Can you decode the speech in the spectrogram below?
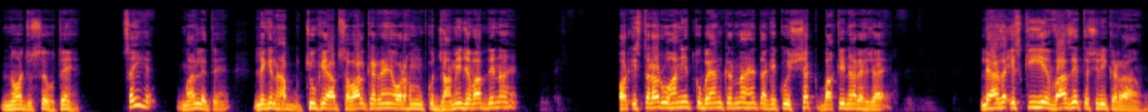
نو جسے ہوتے ہیں۔ صحیح ہے، مان لیتے ہیں۔ لیکن اب چونکہ آپ سوال کر رہے ہیں اور ہم کو جامع جواب دینا ہے اور اس طرح روحانیت کو بیان کرنا ہے تاکہ کوئی شک باقی نہ رہ جائے۔ لہذا اس کی یہ واضح تشریح کر رہا ہوں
